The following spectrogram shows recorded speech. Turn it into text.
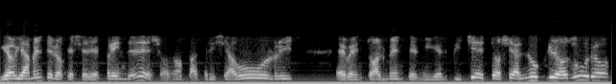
y obviamente lo que se desprende de eso, ¿no? Patricia Bullrich, eventualmente Miguel Pichetto, o sea, el núcleo duro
